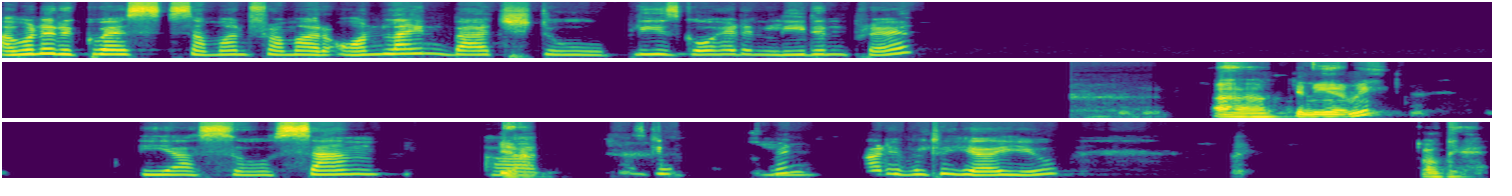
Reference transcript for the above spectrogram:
I want to request someone from our online batch to please go ahead and lead in prayer. Uh, can you hear me? Yeah, so Sam, uh, Yeah. just give a moment. not able to hear you. Okay.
